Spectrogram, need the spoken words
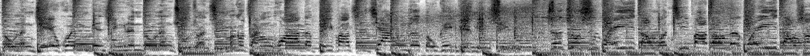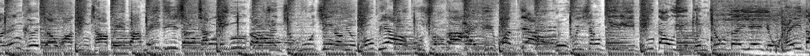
都能结婚，变性人都能出专辑，满口脏话的、非法持枪的都可以变明星。这就是鬼岛，乱七八糟的鬼岛，杀人可教化，警察被打，媒体上抢领导，选政府竟然有投票，不爽他还可以换掉。我会向地理频道。有吞球的，也有黑道。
